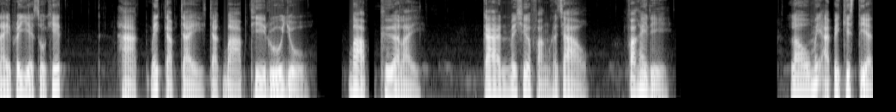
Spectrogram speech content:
ในพระเยซูคริสต์หากไม่กลับใจจากบาปที่รู้อยู่ บาปคืออะไร การไม่เชื่อฟังพระเจ้า ฟังให้ดี เราไม่อาจเป็นคริสเตียน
